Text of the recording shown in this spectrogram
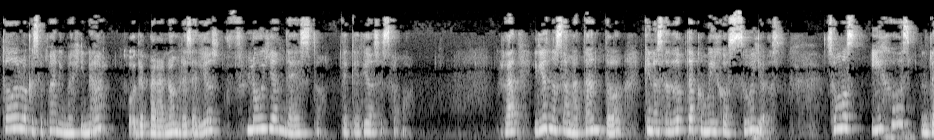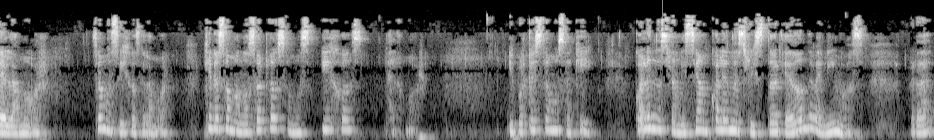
todo lo que se puedan imaginar, o de para nombres de Dios, fluyen de esto, de que Dios es amor. ¿Verdad? Y Dios nos ama tanto que nos adopta como hijos suyos. Somos hijos del amor. Somos hijos del amor. ¿Quiénes somos nosotros? Somos hijos del amor. ¿Y por qué estamos aquí? ¿Cuál es nuestra misión? ¿Cuál es nuestra historia? ¿De dónde venimos? ¿Verdad?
